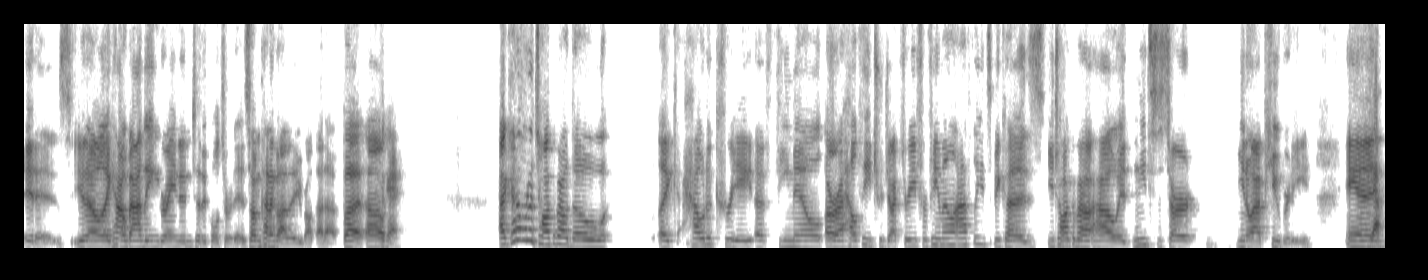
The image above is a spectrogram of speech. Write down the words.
it is, you know, like how badly ingrained into the culture it is. So I'm kind of glad that you brought that up. But um, okay. I kind of want to talk about though, like how to create a female or a healthy trajectory for female athletes because you talk about how it needs to start, you know, at puberty. And yeah.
